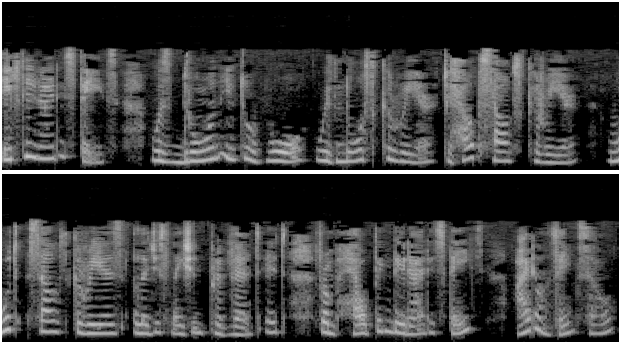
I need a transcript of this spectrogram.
if the United States was drawn into war with North Korea to help South Korea, would South Korea's legislation prevent it from helping the United States? I don't think so.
